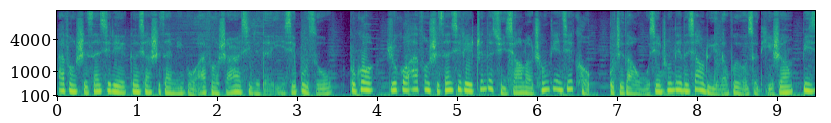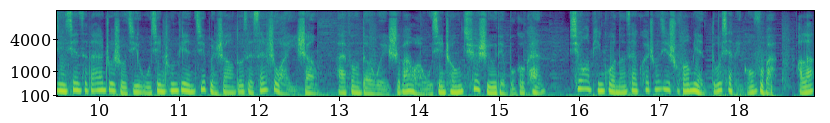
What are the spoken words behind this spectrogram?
iPhone 十三系列更像是在弥补 iPhone 十二系列的一些不足。不过，如果 iPhone 十三系列真的取消了充电接口，不知道无线充电的效率能否有所提升。毕竟现在的安卓手机无线充电基本上都在三十瓦以上，iPhone 的伪十八瓦无线充确实有点不够看。希望苹果能在快充技术方面多下点功夫吧。好了，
